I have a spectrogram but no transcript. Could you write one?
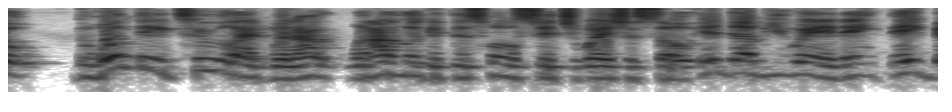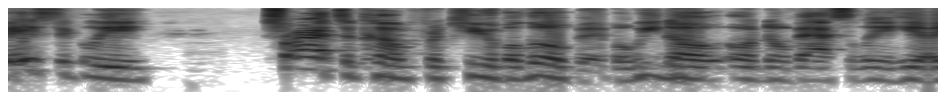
So the one thing too, like when I when I look at this whole situation, so NWA they they basically tried to come for Cube a little bit, but we know on No Vaseline he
